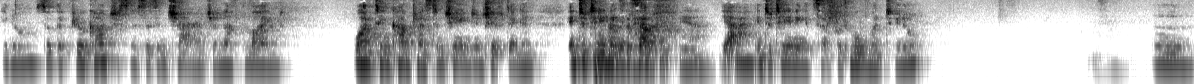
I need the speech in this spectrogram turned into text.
You know, so that pure consciousness is in charge and not the mind, wanting contrast and change and shifting and entertaining That's itself. yeah Yeah, entertaining itself with movement, you know? Mm.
